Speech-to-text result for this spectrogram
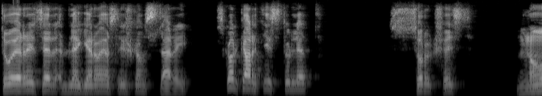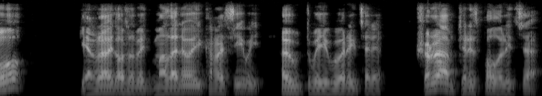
Твой рыцарь для героя слишком старый. Сколько артисту лет? Сорок шесть. Ну, герой должен быть молодой и красивый, а у твоего рыцаря шрам через пол лица.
